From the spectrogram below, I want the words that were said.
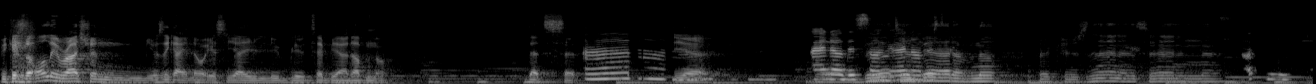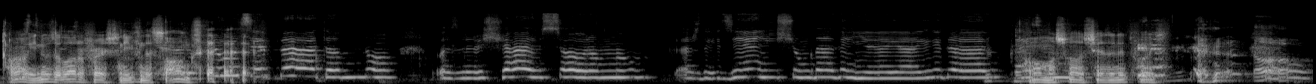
because the only Russian music I know is "Я люблю тебя давно." That's it. Ah, Yeah. I know this song. I know this. Тебя давно, прекрасна цена. Wow, he knows a lot of Russian, even the songs. Люблю тебя давно, возвращаюсь все равно. Каждый день ищу мгновения, я играю. oh, mashallah, she has a good voice. oh.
